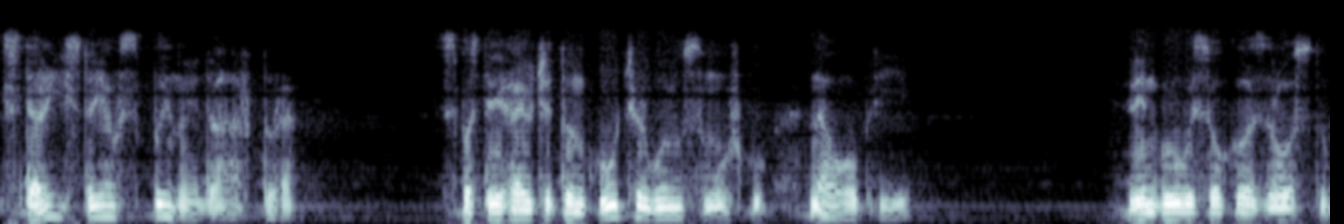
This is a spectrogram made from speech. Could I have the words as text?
Старий стояв спиною до Артура, спостерігаючи тонку червону смужку на обрії. Він був високого зросту,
